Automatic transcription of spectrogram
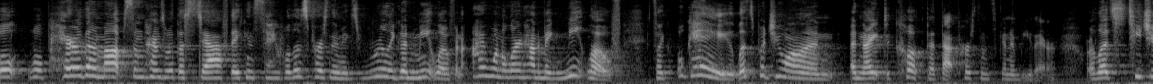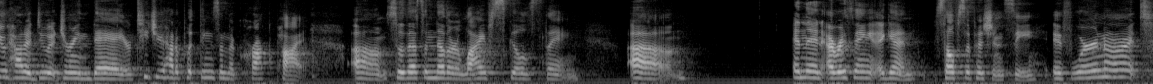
We'll, we'll pair them up sometimes with a staff. They can say, Well, this person makes really good meatloaf, and I want to learn how to make meatloaf. It's like, Okay, let's put you on a night to cook that that person's going to be there. Or let's teach you how to do it during the day, or teach you how to put things in the crock pot. Um, so that's another life skills thing. Um, and then everything, again, self sufficiency. If we're not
